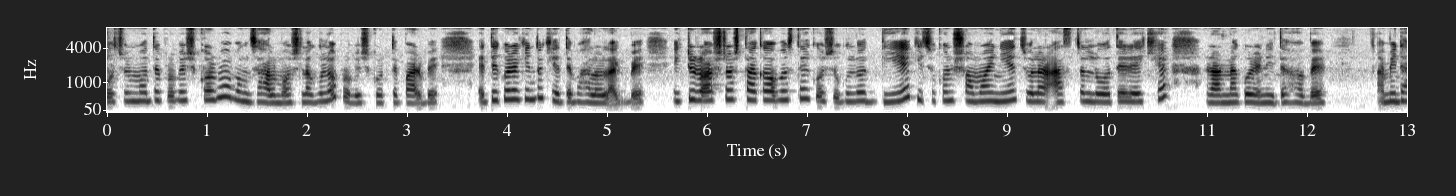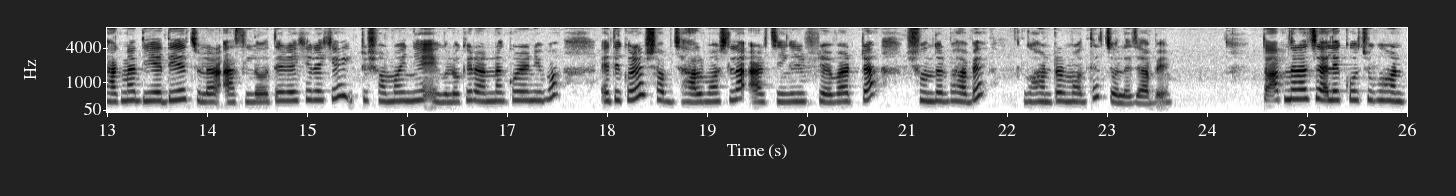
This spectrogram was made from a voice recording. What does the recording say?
কচুর মধ্যে প্রবেশ করবে এবং ঝাল মশলাগুলো প্রবেশ করতে পারবে। এতে করে কিন্তু খেতে ভালো লাগবে। একটু রস রস থাকা অবস্থায় কচুগুলো দিয়ে কিছুক্ষণ সময় নিয়ে চুলার আঁচটা লোতে রেখে রান্না করে নিতে হবে। আমি ঢাকনা দিয়ে দিয়ে চুলার আঁচ লোতে রেখে রেখে একটু সময় নিয়ে এগুলোকে রান্না করে নিব। এতে করে সব ঝাল মশলা আর চিংড়ির ফ্লেভারটা সুন্দরভাবে ঘণ্টার মধ্যে চলে যাবে। তো আপনারা চাইলে কচু ঘন্ট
